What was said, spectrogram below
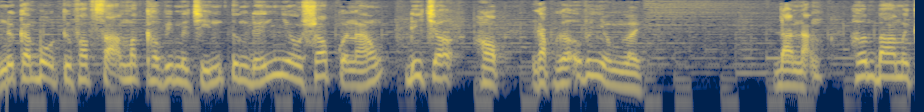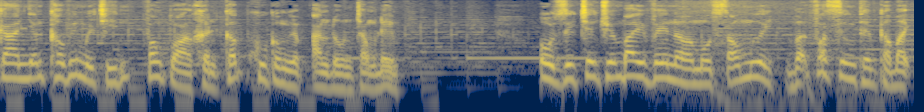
nữ cán bộ tư pháp xã mắc Covid-19 từng đến nhiều shop quần áo, đi chợ, họp, gặp gỡ với nhiều người. Đà Nẵng, hơn 30 ca nhiễm Covid-19 phong tỏa khẩn cấp khu công nghiệp An Đồn trong đêm. Ổ dịch trên chuyến bay VN160 vẫn phát sinh thêm ca bệnh.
